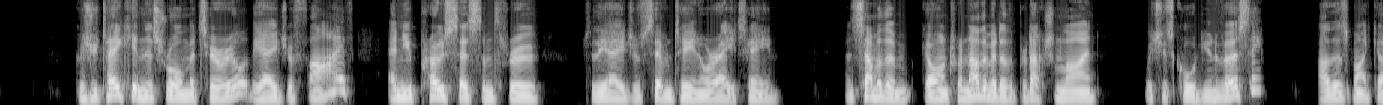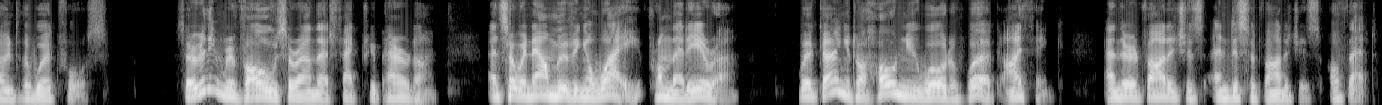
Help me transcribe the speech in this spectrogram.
because you take in this raw material at the age of five and you process them through to the age of 17 or 18. And some of them go on to another bit of the production line, which is called university. Others might go into the workforce. So everything revolves around that factory paradigm. And so we're now moving away from that era. We're going into a whole new world of work, I think, and there are advantages and disadvantages of that.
